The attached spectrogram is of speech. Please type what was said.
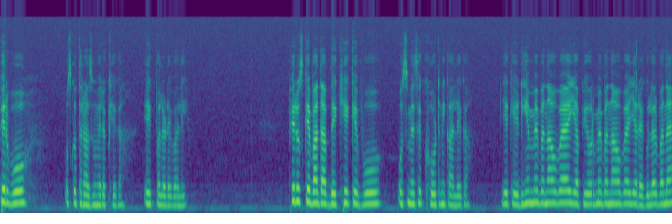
پھر وہ اس کو ترازو میں رکھے گا، ایک پلڑے والی۔ پھر اس کے بعد آپ دیکھیے کہ وہ اس میں سے کھوٹ نکالے گا۔ یہ کے ڈی ایم میں بنا ہوا ہے یا پیور میں بنا ہوا ہے یا ریگولر بنا ہے۔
